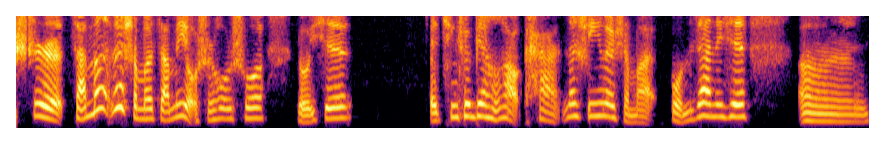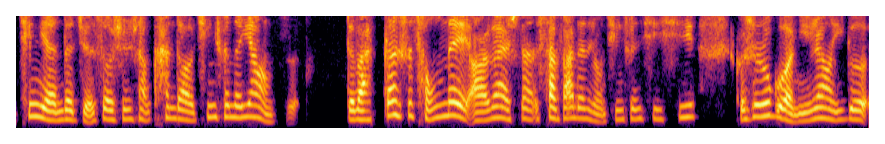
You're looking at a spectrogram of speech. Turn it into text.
是咱们为什么咱们有时候说有一些呃青春片很好看，那是因为什么？我们在那些嗯，青年的角色身上看到了青春的样子，对吧？但是从内而外散散发的那种青春气息。可是如果你让一个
